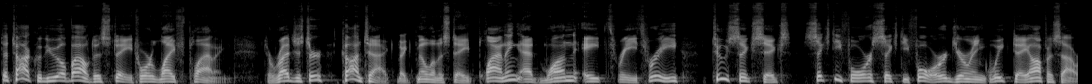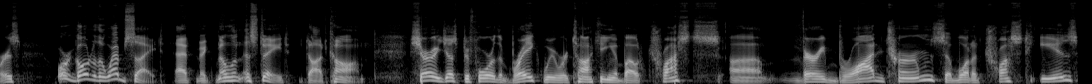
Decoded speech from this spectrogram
to talk with you about estate or life planning. To register, contact MacMillan Estate Planning at 1 833 266 6464 during weekday office hours or go to the website at macmillanestate.com. Sheri, just before the break, we were talking about trusts, uh, very broad terms of what a trust is.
